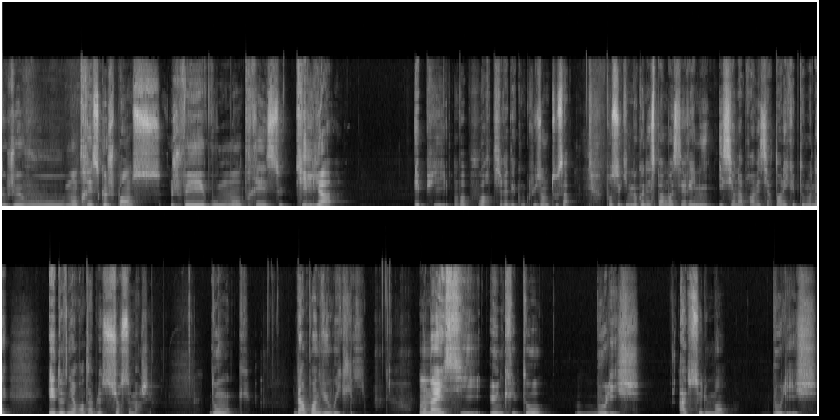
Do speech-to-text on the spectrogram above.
Donc je vais vous montrer ce que je pense, je vais vous montrer ce qu'il y a, et puis on va pouvoir tirer des conclusions de tout ça. Pour ceux qui ne me connaissent pas, moi c'est Rémi, ici on apprend à investir dans les crypto-monnaies et devenir rentable sur ce marché. Donc, d'un point de vue weekly, on a ici une crypto bullish, absolument bullish,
